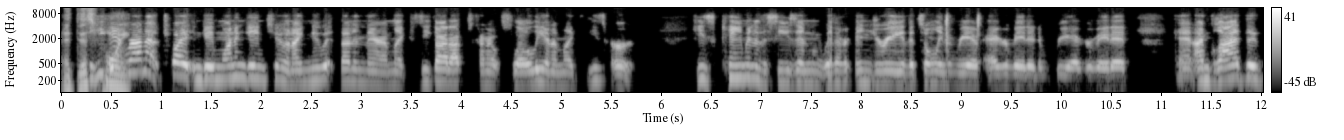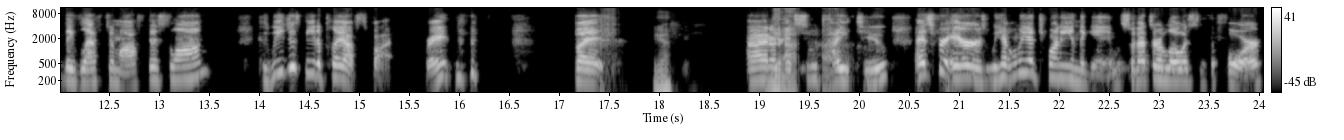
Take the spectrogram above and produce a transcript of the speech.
at this point. he point. get run out twice in game one and game two, and I knew it then and there. I'm like, because he got up kind of slowly, and I'm like, he's hurt. he's came into the season with an injury that's only been re-aggravated and re-aggravated. And I'm glad that they've left him off this long because we just need a playoff spot, right? but yeah. I don't know. It's so tight too. As for errors, we have only had 20 in the game. So that's our lowest of the four.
